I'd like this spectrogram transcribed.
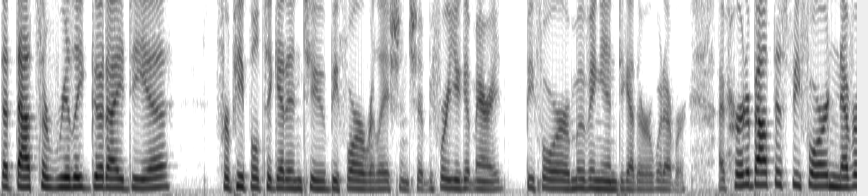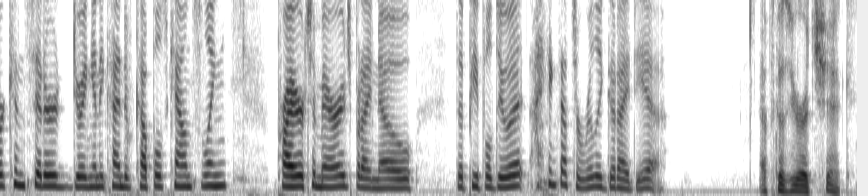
that that's a really good idea for people to get into before a relationship, before you get married, before moving in together or whatever. I've heard about this before, never considered doing any kind of couples counseling prior to marriage, but I know that people do it. I think that's a really good idea. That's because you're a chick.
